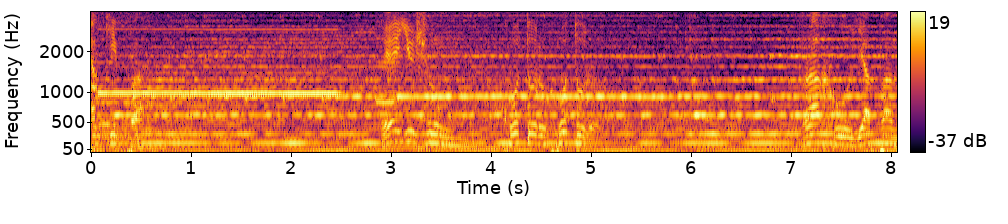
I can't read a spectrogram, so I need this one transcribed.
Yang Yakipa. Eyushun hutur hutur. Rahu yapan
